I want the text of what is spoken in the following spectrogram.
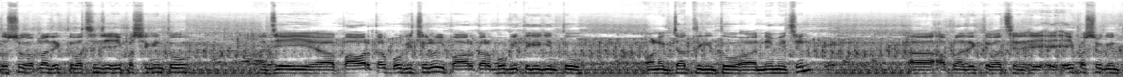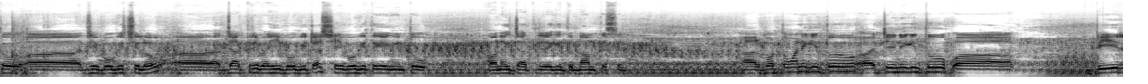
দর্শক, আপনারা দেখতে পাচ্ছেন যে এই পাশে কিন্তু যেই পাওয়ার কার বগি ছিল, এই পাওয়ার কার বগি থেকে কিন্তু অনেক যাত্রী কিন্তু নেমেছেন। আপনারা দেখতে পাচ্ছেন এই- পাশেও কিন্তু যে বগি ছিল যাত্রীবাহী বগিটা, সেই বগি থেকে কিন্তু অনেক যাত্রীরা কিন্তু নামতেছেন। আর বর্তমানে কিন্তু ট্রেনে কিন্তু ভিড়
